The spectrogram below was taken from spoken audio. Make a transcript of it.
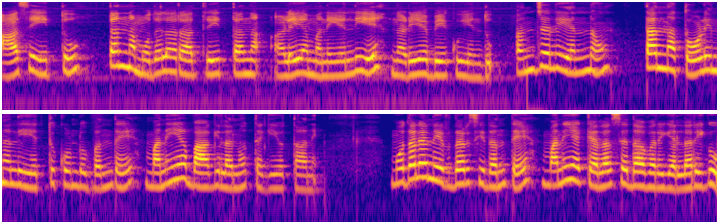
ಆಸೆ ಇತ್ತು, ತನ್ನ ಮೊದಲ ರಾತ್ರಿ ತನ್ನ ಹಳೆಯ ಮನೆಯಲ್ಲಿಯೇ ನಡೆಯಬೇಕು ಎಂದು. ಅಂಜಲಿಯನ್ನು ತನ್ನ ತೋಳಿನಲ್ಲಿ ಎತ್ತುಕೊಂಡು ಬಂದೇ ಮನೆಯ ಬಾಗಿಲನ್ನು ತೆಗೆಯುತ್ತಾನೆ. ಮೊದಲೇ ನಿರ್ಧರಿಸಿದಂತೆ ಮನೆಯ ಕೆಲಸದವರಿಗೆಲ್ಲರಿಗೂ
